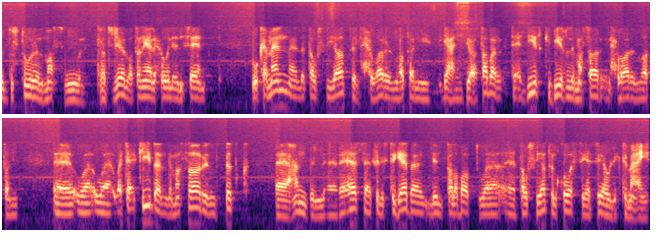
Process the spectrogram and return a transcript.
للدستور المصري والاستراتيجية الوطنية لحقوق الإنسان وكمان لتوصيات الحوار الوطني يعني يعتبر تقدير كبير لمسار الحوار الوطني وتاكيدا لمسار الصدق عند الرئاسة في الاستجابة للطلبات وتوصيات القوى السياسية والاجتماعية.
